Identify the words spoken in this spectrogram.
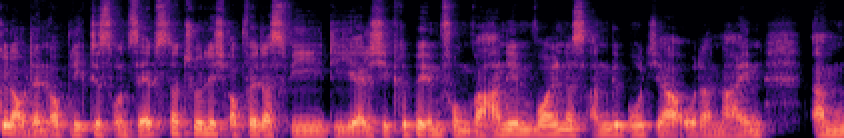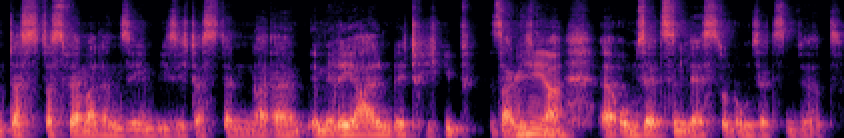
Genau, dann obliegt es uns selbst natürlich, ob wir das wie die jährliche Grippeimpfung wahrnehmen wollen, das Angebot ja oder nein. Ähm, das, das werden wir dann sehen, wie sich das denn äh, im realen Betrieb, sage ich Ja. mal, äh, umsetzen lässt und umsetzen wird.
